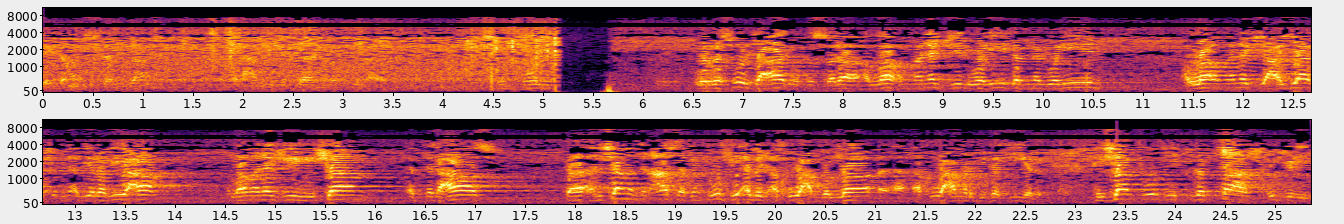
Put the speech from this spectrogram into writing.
كده مسلم الحمد لله رب العالمين. والرسول دعاله في الصلاة اللهم نجي الوليد بن الوليد اللهم نجي عياش بن أبي ربيعة اللهم نجي هشام بن العاص. فهشام بن العاص لكن توفي قبل أخوه عبد الله أخوه عمرو بكثير. هشام توفي 13 هجري.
